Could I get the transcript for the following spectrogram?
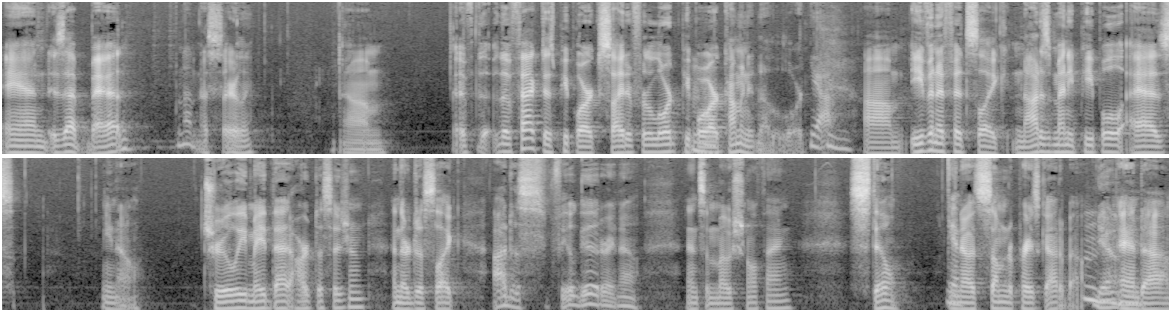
and is that bad? Not necessarily. Um, if the, the fact is, people are excited for the Lord, people are coming to know the Lord. yeah, Um, even if it's like not as many people as, you know, truly made that hard decision, and they're just like, I just feel good right now, and it's an emotional thing. Still, Yeah. you know, it's something to praise God about. Yeah. And, uh,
